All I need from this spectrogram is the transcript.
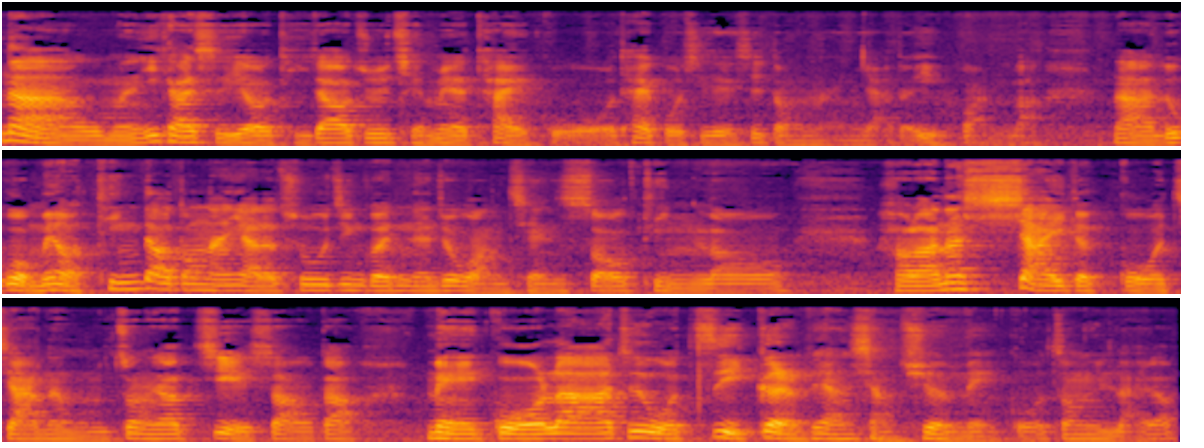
那我们一开始也有提到，就是前面的泰国，泰国其实也是东南亚的一环吧。那如果没有听到东南亚的出入境规定呢，就往前收听喽。好啦，那下一个国家呢，我们终于要介绍到美国啦，就是我自己个人非常想去的美国，终于来了。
